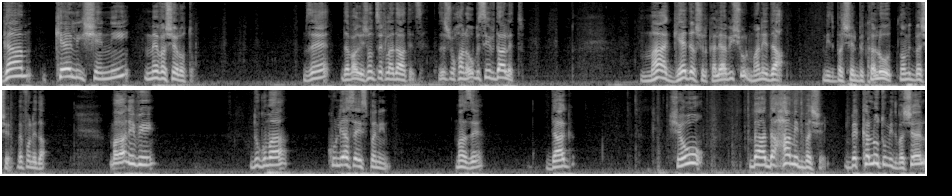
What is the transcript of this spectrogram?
גם כלי שני מבשל אותו. זה דבר ראשון, צריך לדעת את זה. זה שולחן ערוך בסעיף ד'. מה הגדר של קלי הבישול? מה נדע? מתבשל בקלות, לא מתבשל, מאיפה נדע? מרן הביא דוגמה, קוליאס האספנין. מה זה? דג שהוא בהדחה מתבשל, בקלות הוא מתבשל,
